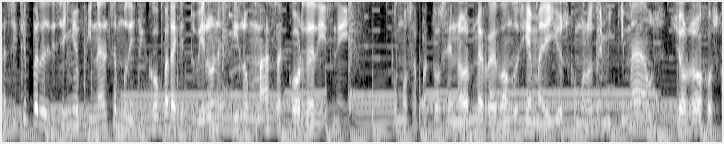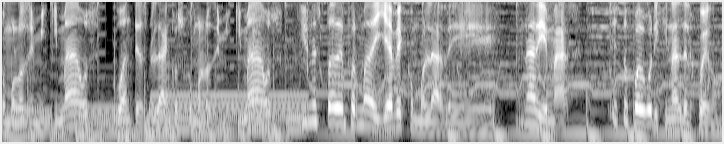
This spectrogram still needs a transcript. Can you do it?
Así que para el diseño final se modificó para que tuviera un estilo más acorde a Disney, como zapatos enormes redondos y amarillos como los de Mickey Mouse, shorts rojos como los de Mickey Mouse, guantes blancos como los de Mickey Mouse y una espada en forma de llave como la de nadie más. Esto fue algo original del juego.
